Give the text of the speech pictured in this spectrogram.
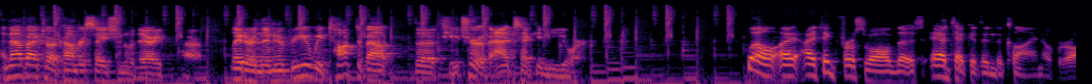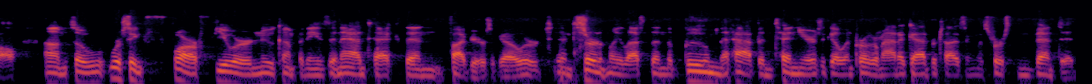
And now back to our conversation with Ari Paparo. Later in the interview, we talked about the future of ad tech in New York. Well, I, I think first of all, the ad tech is in decline overall. Um, so we're seeing far fewer new companies in ad tech than five years ago, or and certainly less than the boom that happened 10 years ago when programmatic advertising was first invented.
